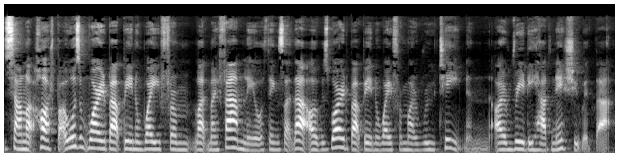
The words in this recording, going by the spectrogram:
sound like harsh, but I wasn't worried about being away from like my family or things like that. I was worried about being away from my routine, and I really had an issue with that.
